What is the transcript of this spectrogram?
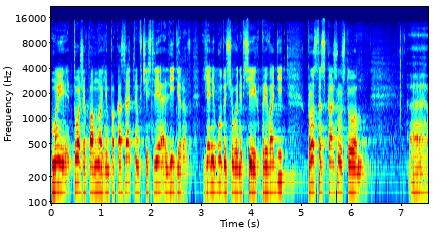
Мы тоже по многим показателям в числе лидеров. Я не буду сегодня все их приводить, просто скажу, что э,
